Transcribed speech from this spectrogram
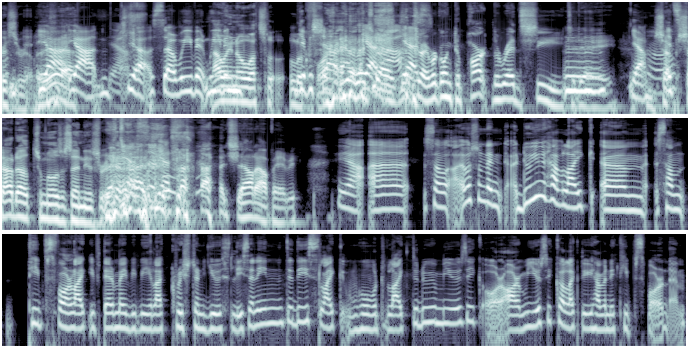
Israel. yeah, yeah, Yeah. yeah, So we even we Now we even know what to look give a for. shout out. Yeah, that's yes, right. That's yes. Mm-hmm. right. We're going to part the Red Sea today. Yeah. Sh- shout out to Moses and Israel. Yes, yes. Shout out, baby. Yeah. Uh, so I was wondering, do you have like um, some tips for like if there maybe be like Christian youth listening to this, like who would like to do music or are musical? Like, do you have any tips for them?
